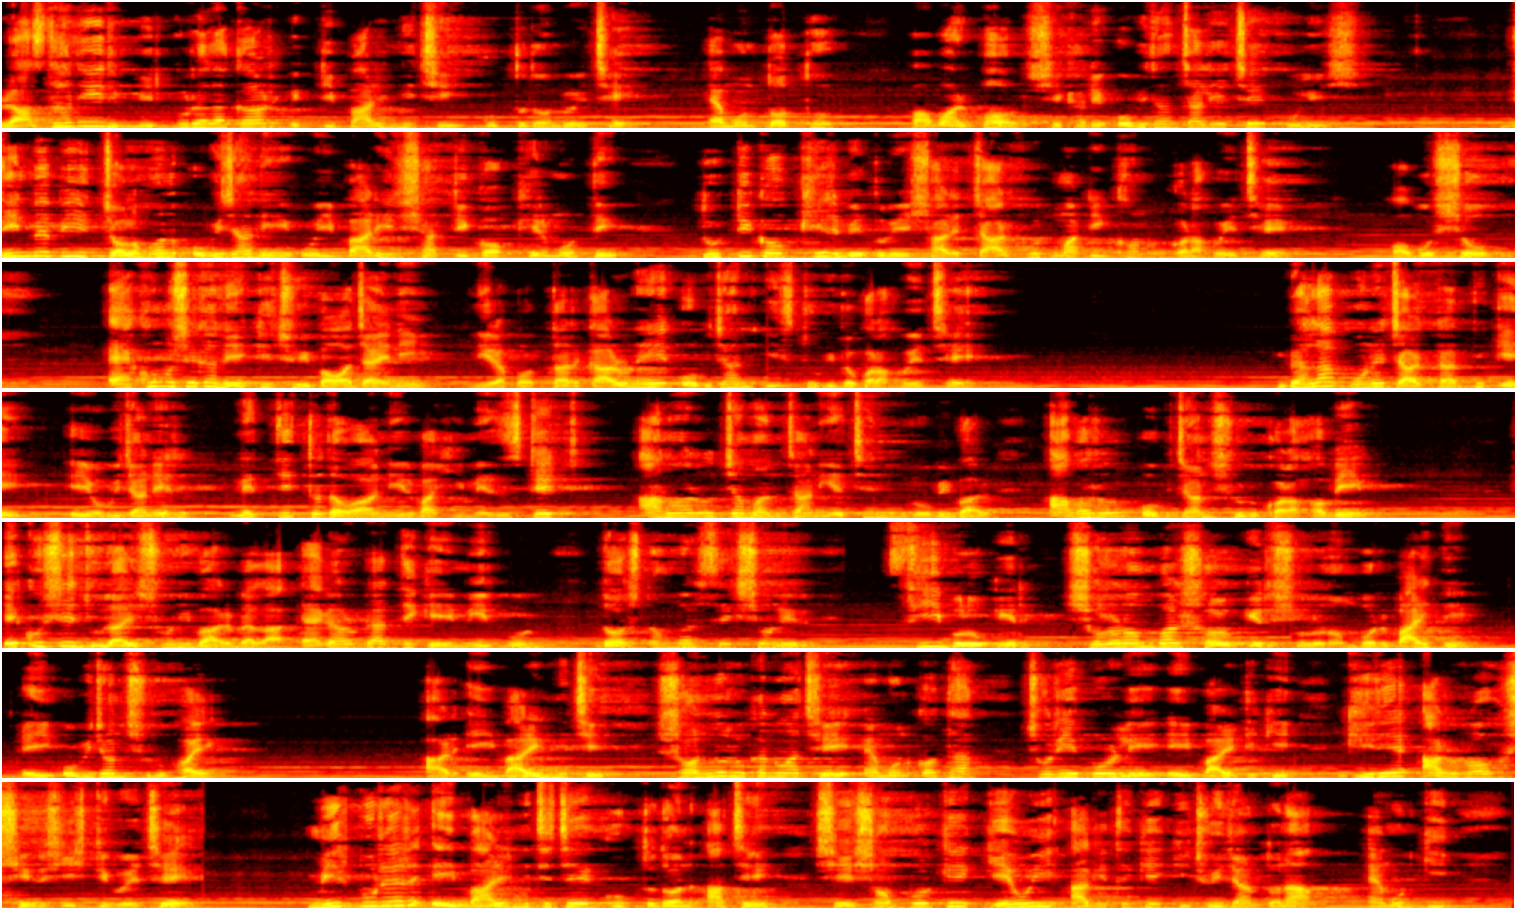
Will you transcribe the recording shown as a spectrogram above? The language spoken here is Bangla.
রাজধানীর মিরপুর এলাকার একটি বাড়ির নিচে গুপ্তধন রয়েছে। এমন তথ্য পাওয়ার পর সেখানে অভিযান চালিয়েছে পুলিশ। দিনব্যাপী চলমান অভিযানে ওই বাড়ির সাতটি কক্ষের মধ্যে দুটি কক্ষের ভেতরে সাড়ে চার ফুট মাটি খনন করা হয়েছে। অবশ্য এখনও সেখানে কিছুই পাওয়া যায়নি। নিরাপত্তার কারণে অভিযান স্থগিত করা হয়েছে। বেলা পৌনে চারটার দিকে এই অভিযানের নেতৃত্ব দেওয়া নির্বাহী ম্যাজিস্ট্রেট আনোয়ারুজ্জামান জানিয়েছেন, রবিবার আবারও অভিযান শুরু করা হবে। একুশে জুলাই শনিবার বেলা এগারোটার দিকে মিরপুর দশ নম্বর সেকশনের সি ব্লকের ষোলো নম্বর সড়কের ষোলো নম্বর বাড়িতে এই অভিযান শুরু হয়। আর এই বাড়ির নিচে স্বর্ণ লুকানো আছে এমন কথা ছড়িয়ে পড়লে এই বাড়িটিকে ঘিরে আরও রহস্যের সৃষ্টি হয়েছে। মিরপুরের এই বাড়ির নিচে যে গুপ্তধন আছে, সে সম্পর্কে কেউই আগে থেকে কিছুই জানত না। এমনকি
